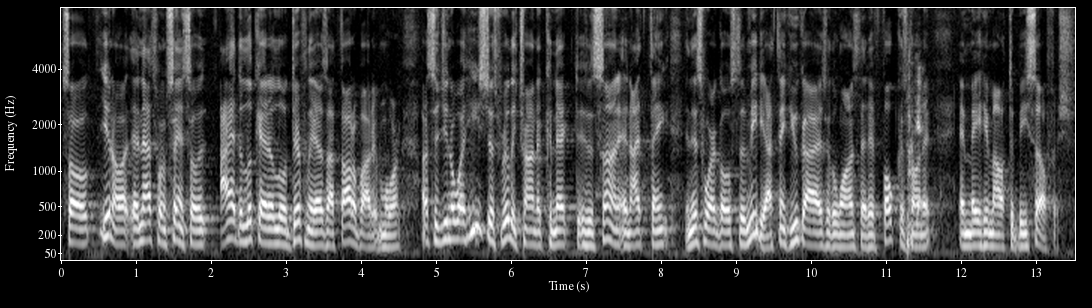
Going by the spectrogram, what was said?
So, you know, and that's what I'm saying. So I had to look at it a little differently as I thought about it more. I said, you know what, he's just really trying to connect to his son. And I think, and this is where it goes to the media, I think you guys are the ones that have focused on it and made him out to be selfish.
